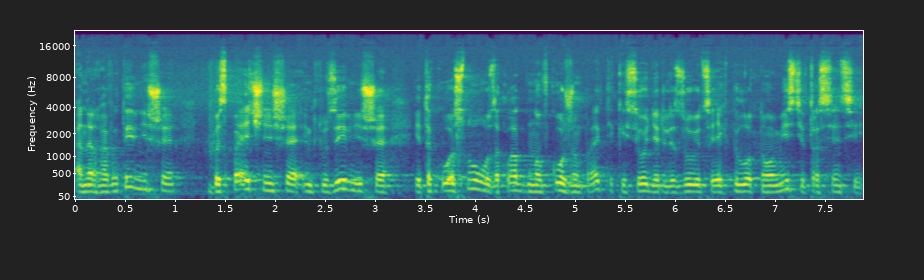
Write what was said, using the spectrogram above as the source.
енергоефективніше, безпечніше, інклюзивніше. І таку основу закладено в кожен проект, який сьогодні реалізується як пілотному місті в Тростянці.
